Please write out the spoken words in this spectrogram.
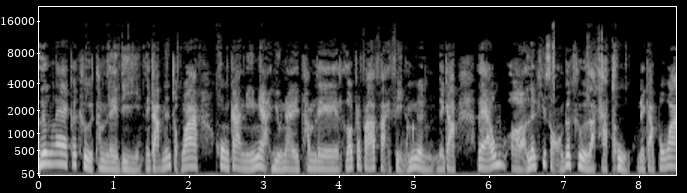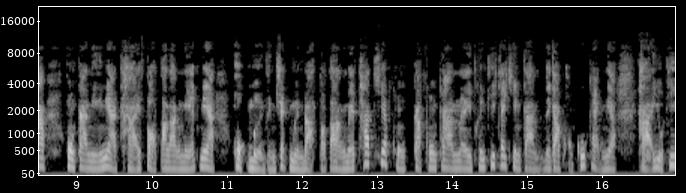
เรื่องแรกก็คือทำเลดีนะครับเนื่องจากว่าโครงการนี้เนี่ยอยู่ในทำเลรถไฟฟ้าสายสีน้ำเงินนะครับแล้วเรื่องที่ 2 ก็คือราคาถูกนะครับเพราะว่าโครงการนี้เนี่ยขายต่อตารางเมตรเนี่ยหกหมื่นถึงเจ็ดหมื่นบาทต่อตารางเมตร ถ้าเทียบกับโครงการในพื้นที่ใกล้เคียงกันนะครับของคู่แข่งเนี่ยขายอยู่ที่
